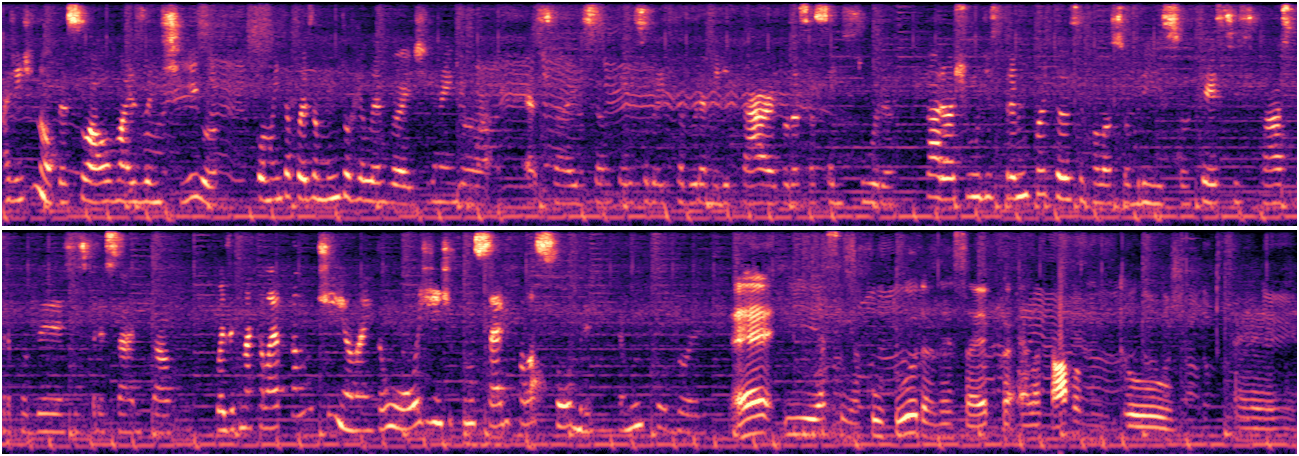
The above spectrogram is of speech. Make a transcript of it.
A gente não, o pessoal mais antigo comenta coisa muito relevante, que nem essa edição teve sobre a ditadura militar, toda essa censura. Cara, eu acho de extrema importância falar sobre isso, ter esse espaço para poder se expressar e tal. Coisa que naquela época não tinha, né? Então hoje a gente consegue falar sobre. É muito doido. É, e assim, a cultura nessa época, ela tava muito é,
